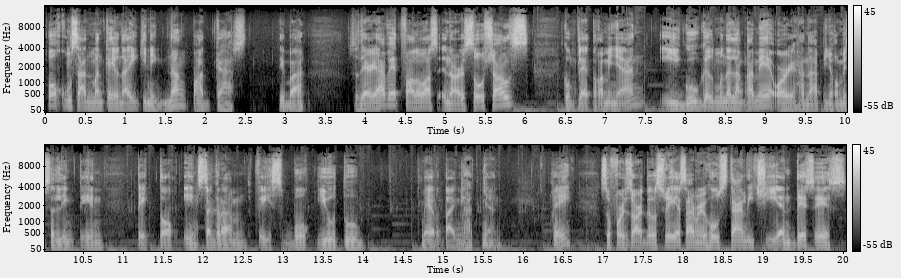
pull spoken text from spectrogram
o kung saan man kayo nakikinig ng podcast. ba? So there you have it. Follow us in our socials. Kompleto kami niyan. I-google mo na lang kami or hanapin nyo kami sa LinkedIn, TikTok, Instagram, Facebook, YouTube. Meron tayong lahat niyan. Okay? So for Zardos Reyes, I'm your host Stanley Chi and this is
